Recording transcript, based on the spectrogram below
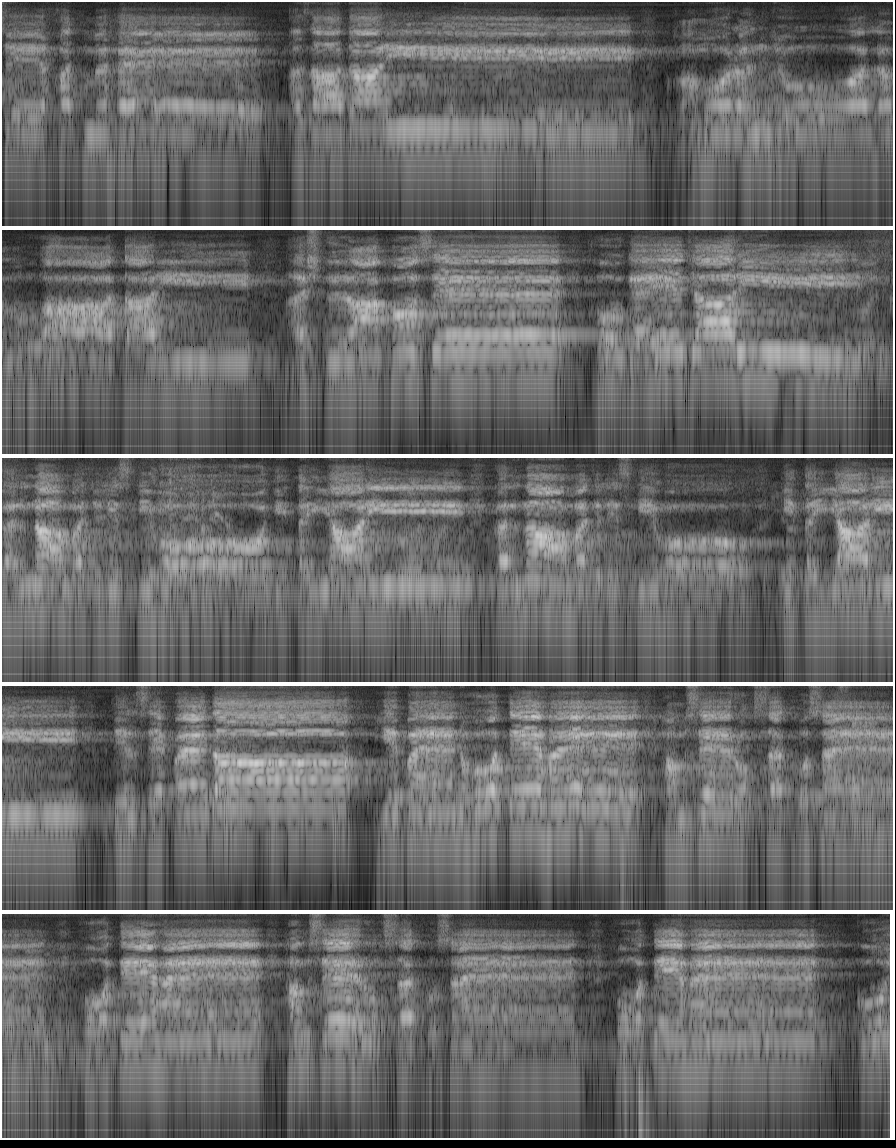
से खत्म है, आजादारी। गम और रंजो अलम हुआ तारी। अश्क आँखों से हो गए जारी। कल ना मजलिस की होगी तैयारी। कल ना मजलिस की होगी तैयारी। दिल से पैदा ये बहन होते हैं, हमसे रुखसत हुसैन होते हैं, हमसे रुखसत हुसैन होते हैं। कोई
